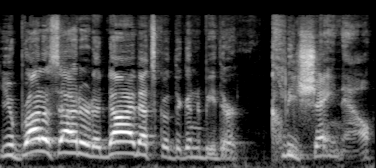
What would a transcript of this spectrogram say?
you brought us out here to die. That's good. They're going to be their cliche now.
